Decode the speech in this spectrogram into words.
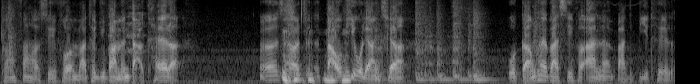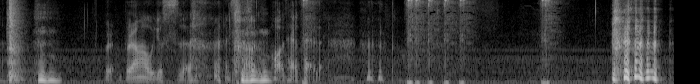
刚放好 C 4妈他就把门打开了，呃操，这 打我屁股两枪，我赶快把 C 4按了，把他逼退了，不然不然的话我就死了，操，跑太快了。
